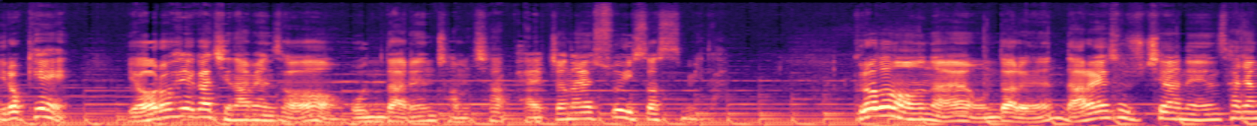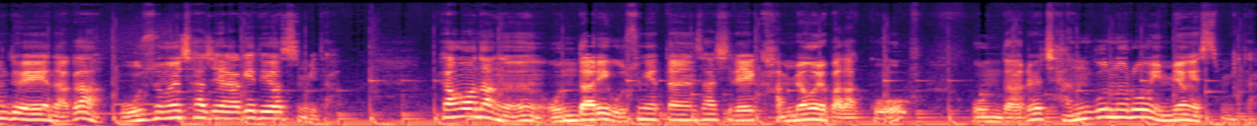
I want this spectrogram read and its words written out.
이렇게 여러 해가 지나면서 온달은 점차 발전할 수 있었습니다. 그러던 어느 날 온달은 나라에서 주최하는 사냥대회에 나가 우승을 차지하게 되었습니다. 평원왕은 온달이 우승했다는 사실에 감명을 받았고 온달을 장군으로 임명했습니다.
